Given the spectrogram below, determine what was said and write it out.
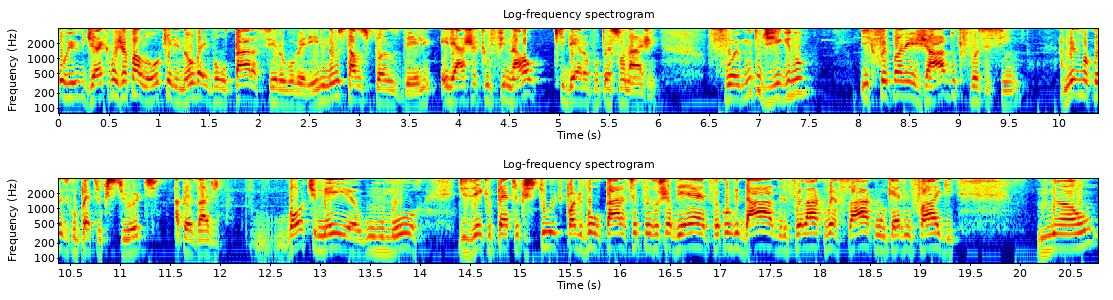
O Hugh Jackman já falou que ele não vai voltar a ser o Wolverine, não está nos planos dele. Ele acha que o final que deram pro personagem foi muito digno e que foi planejado que fosse assim. A mesma coisa com o Patrick Stewart, apesar de volte e meia, algum rumor dizer que o Patrick Stewart pode voltar a ser o professor Xavier, foi convidado, ele foi lá conversar com o Kevin Feige. Não,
